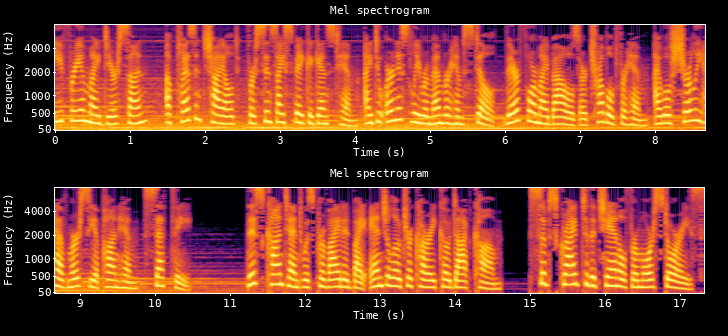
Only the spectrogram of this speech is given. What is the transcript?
Ephraim my dear son? A pleasant child, for since I spake against him, I do earnestly remember him still, therefore my bowels are troubled for him, I will surely have mercy upon him, saith thee. This content was provided by AngeloTricarico.com. Subscribe to the channel for more stories.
